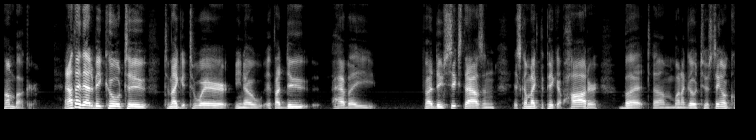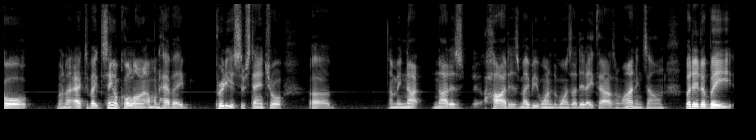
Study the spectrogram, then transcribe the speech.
humbucker. And I think that'd be cool too to make it to where you know if I do have a if I do six thousand, it's gonna make the pickup hotter. But um, when I go to a single coil, when I activate the single coil on it, I'm gonna have a pretty substantial. Uh, I mean, not not as hot as maybe one of the ones I did 8,000 windings on, but it'll be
